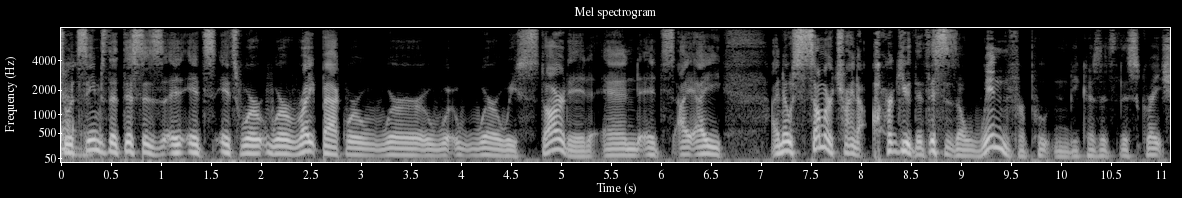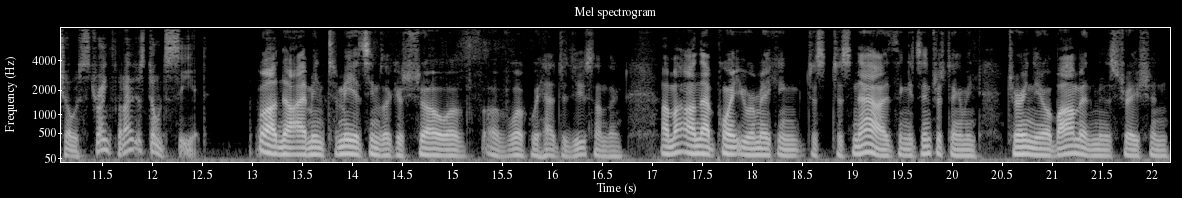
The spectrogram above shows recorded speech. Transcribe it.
So it seems that this is it's it's we're we're right back where where where we started, and it's I. I I know some are trying to argue that this is a win for Putin because it's this great show of strength, but I just don't see it. Well, no, I mean, to me, it seems like a show of, of look, we had to do something. Um, on that point you were making just, just now, I think it's interesting. I mean, during the Obama administration,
